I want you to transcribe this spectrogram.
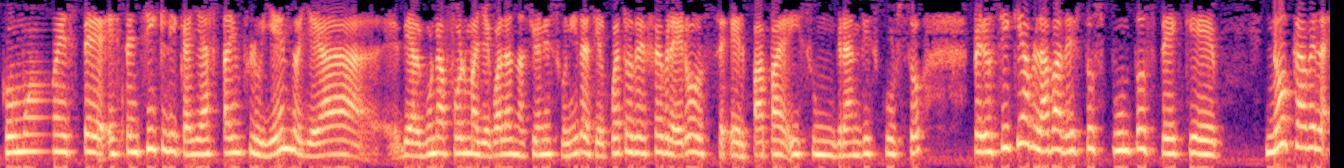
cómo este, esta encíclica ya está influyendo, ya de alguna forma llegó a las Naciones Unidas y el 4 de febrero el Papa hizo un gran discurso, pero sí que hablaba de estos puntos de que no cabe la,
